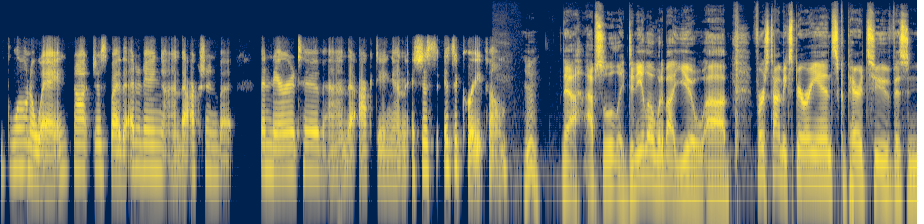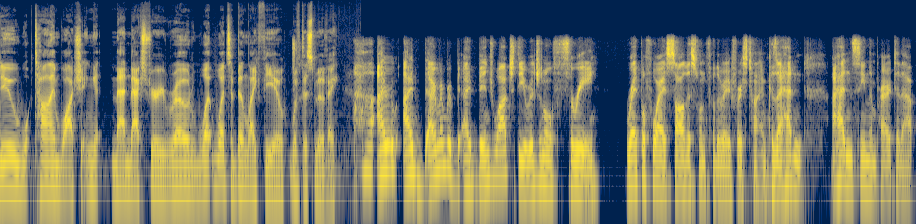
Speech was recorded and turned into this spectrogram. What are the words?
blown away, not just by the editing and the action, but the narrative and the acting. And it's just, it's a great film. Mm. Yeah, absolutely. Danilo, what about you? Uh, first time experience compared to this new time watching Mad Max Fury Road. What what's it been like for you with this movie? Uh, I I I remember I binge watched the original three right before I saw this one for the very first time because I hadn't I hadn't seen them prior to that.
